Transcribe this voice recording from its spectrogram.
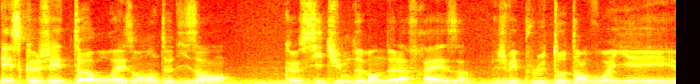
Est-ce que j'ai tort ou raison en te disant que si tu me demandes de la fraise, je vais plutôt t'envoyer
